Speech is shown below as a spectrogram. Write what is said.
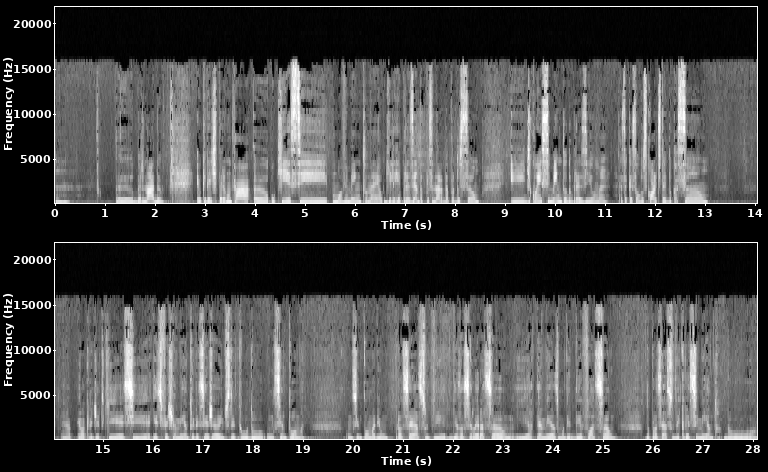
Uhum. Uh, Bernardo, eu queria te perguntar uh, o que esse movimento, né, o que ele representa para o cenário da produção e de conhecimento do Brasil, né? Essa questão dos cortes da educação. É, eu acredito que esse, esse fechamento ele seja, antes de tudo, um sintoma um sintoma de um processo de desaceleração e até mesmo de deflação do processo de crescimento do,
